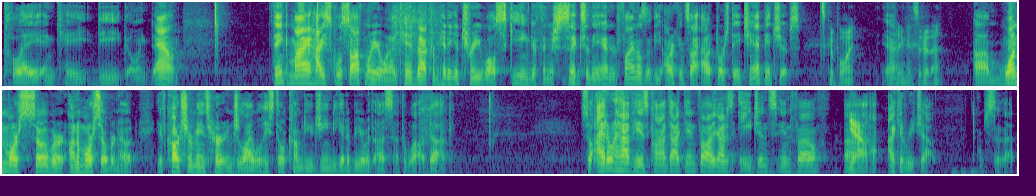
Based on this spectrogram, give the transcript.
Klay and KD going down. Think my high school sophomore year when I came back from hitting a tree while skiing to finish sixth in the 800 finals at the Arkansas Outdoor State Championships. That's a good point. Yeah. I didn't consider that. Um, one more sober, on a more sober note, if Karsten remains hurt in July, will he still come to Eugene to get a beer with us at the Wild Duck? So I don't have his contact info. I got his agent's info. Uh, Yeah. I, I could reach out. I'll just say that.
